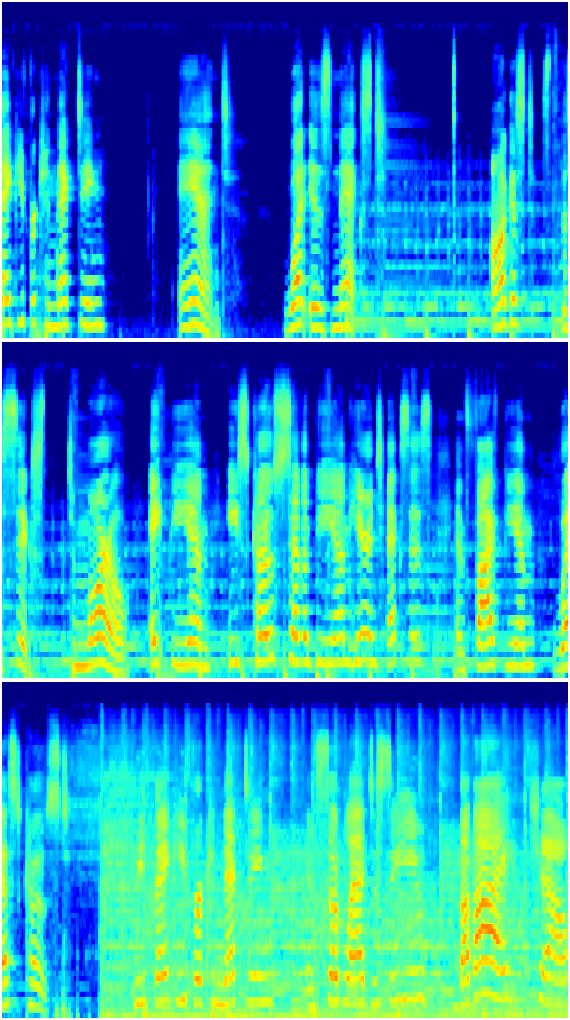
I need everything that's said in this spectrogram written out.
Thank you for connecting. And what is next? August the 6th, tomorrow, 8 p.m. East Coast, 7 p.m. here in Texas, and 5 p.m. West Coast. We thank you for connecting and so glad to see you. Bye bye. Ciao.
